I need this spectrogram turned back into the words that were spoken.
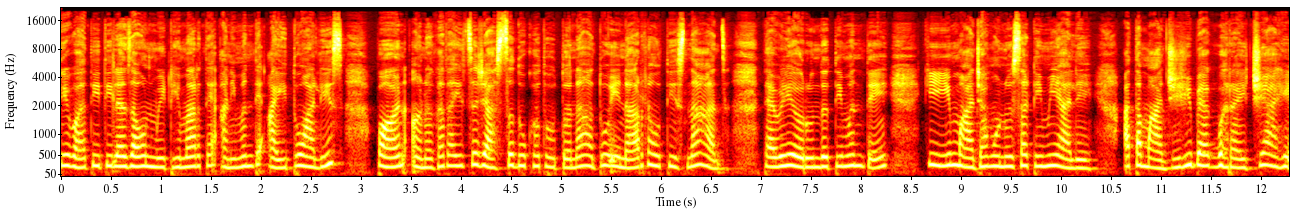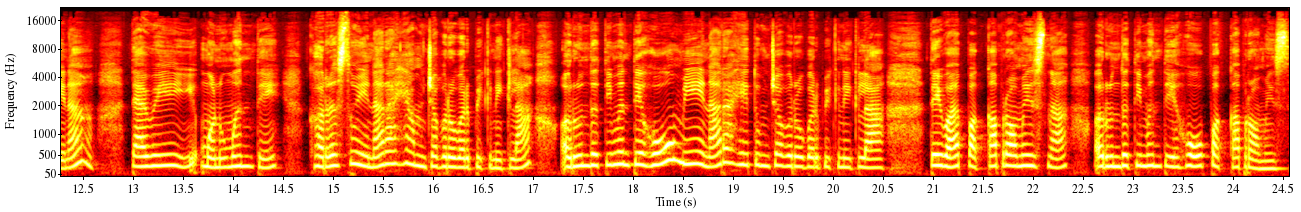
तेव्हा ती तिला जाऊन मिठी मारते आणि म्हणते आई तू आलीस? पण अनघाताईचं जास्त दुखत होतं ना तू येणार नव्हतीस ना आज? त्यावेळी अरुंधती म्हणते की माझ्या मनूसाठी मी आले. आता माझीही बॅग भरायची आहे ना? त्यावेळी मनू म्हणते खरंच तू येणार आहे आमच्याबरोबर पिकनिकला? अरुंधती म्हणते हो मी येणार आहे तुमच्याबरोबर पिकनिकला. तेव्हा पक्का प्रॉमिस ना? अरुंधती म्हणते हो पक्का प्रॉमिस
